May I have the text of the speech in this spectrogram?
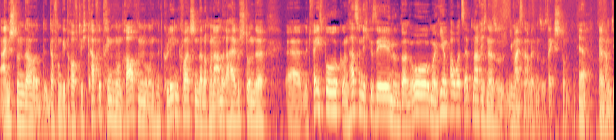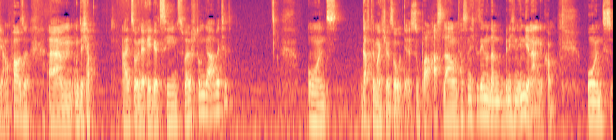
eine Stunde davon geht drauf durch Kaffee trinken und rauchen und mit Kollegen quatschen, dann noch mal eine andere halbe Stunde äh, mit Facebook und hast du nicht gesehen und dann, oh, mal hier ein paar WhatsApp-Nachrichten. Also die meisten arbeiten so sechs Stunden. Ja. Dann haben die ja noch Pause. Ähm, und ich habe halt so in der Regel zehn, zwölf Stunden gearbeitet. Und dachte mal, ich wäre so der super Hustler und hast du nicht gesehen. Und dann bin ich in Indien angekommen. Und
